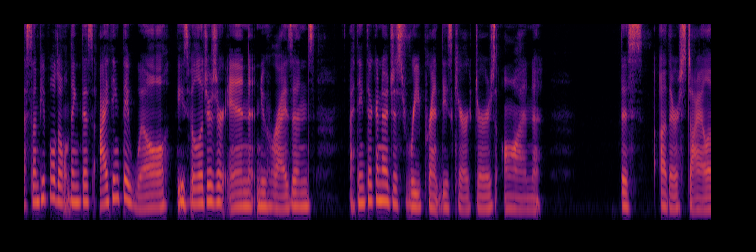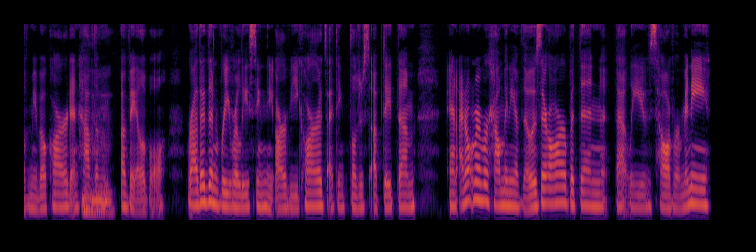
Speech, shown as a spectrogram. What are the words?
some people don't think this. I think they will. These villagers are in New Horizons. I think they're going to just reprint these characters on this other style of amiibo card and have them available rather than re-releasing the RV cards. I think they'll just update them. And I don't remember how many of those there are, but then that leaves however many.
